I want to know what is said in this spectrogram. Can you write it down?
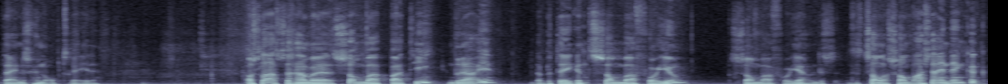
tijdens hun optreden. Als laatste gaan we Samba Party draaien. Dat betekent Samba for You. Samba for You. Dus het zal een samba zijn, denk ik.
